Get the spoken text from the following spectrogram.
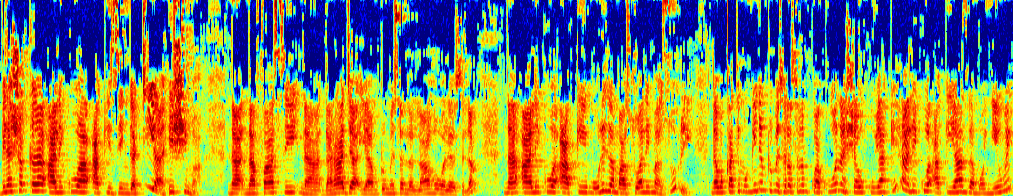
bila shaka alikuwa akizingatia heshima na nafasi na daraja ya mtume salallahu na alikuwa akimuuliza maswali mazuri na wakati mwingine mtume saa salam kwa kuona shauku yake alikuwa akianza mwenyewe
